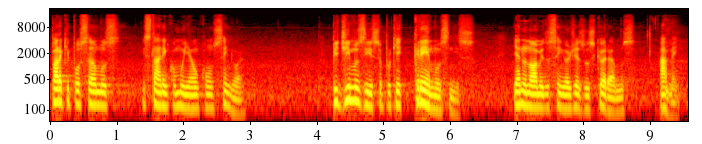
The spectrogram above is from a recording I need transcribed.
para que possamos estar em comunhão com o Senhor. Pedimos isso porque cremos nisso. E é no nome do Senhor Jesus que oramos. Amém.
